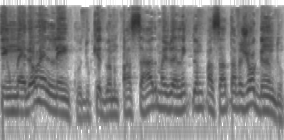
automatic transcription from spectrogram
tem um melhor elenco do que do ano passado, mas o elenco do ano passado tava jogando.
